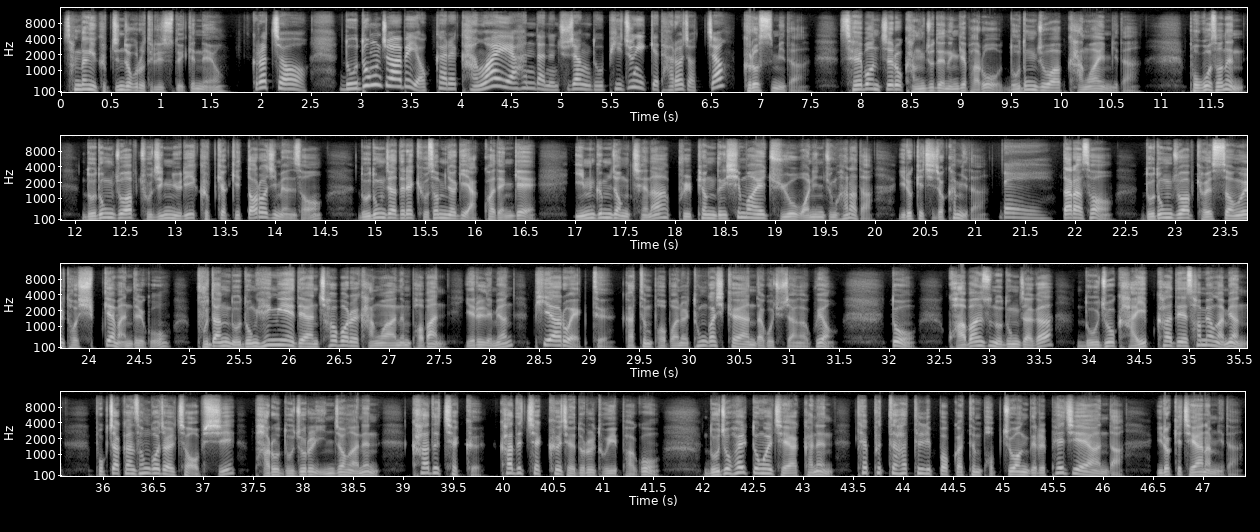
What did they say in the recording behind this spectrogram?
상당히 급진적으로 들릴 수도 있겠네요. 그렇죠. 노동조합의 역할을 강화해야 한다는 주장도 비중 있게 다뤄졌죠? 그렇습니다. 세 번째로 강조되는 게 바로 노동조합 강화입니다. 보고서는 노동조합 조직률이 급격히 떨어지면서 노동자들의 교섭력이 약화된 게 임금 정체나 불평등 심화의 주요 원인 중 하나다. 이렇게 지적합니다. 네. 따라서 노동조합 결성을 더 쉽게 만들고 부당 노동 행위에 대한 처벌을 강화하는 법안, 예를 들면 PRO 액트 같은 법안을 통과시켜야 한다고 주장하고요. 또 과반수 노동자가 노조 가입 카드에 서명하면 복잡한 선거 절차 없이 바로 노조를 인정하는 카드 체크, 카드 체크 제도를 도입하고 노조 활동을 제약하는 테프트 하틀리법 같은 법 조항들을 폐지해야 한다. 이렇게 제안합니다.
